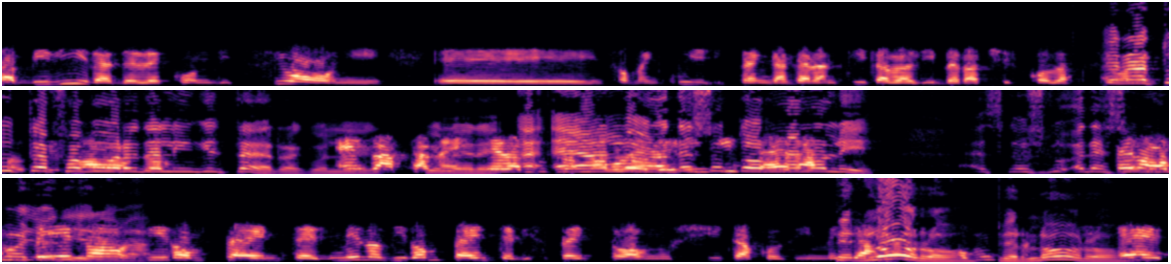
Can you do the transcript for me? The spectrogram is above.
stabilire delle condizioni eh, insomma, in cui venga garantita la libera circolazione. Era tutto a favore modo. dell'Inghilterra quelle, Esattamente, quelle era regole. tutto Eh, a favore allora adesso tornano lì. Eh, adesso Però meno, dire, ma- dirompente, meno dirompente rispetto a un'uscita così per immediata. loro, Comunque, per loro. eh,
